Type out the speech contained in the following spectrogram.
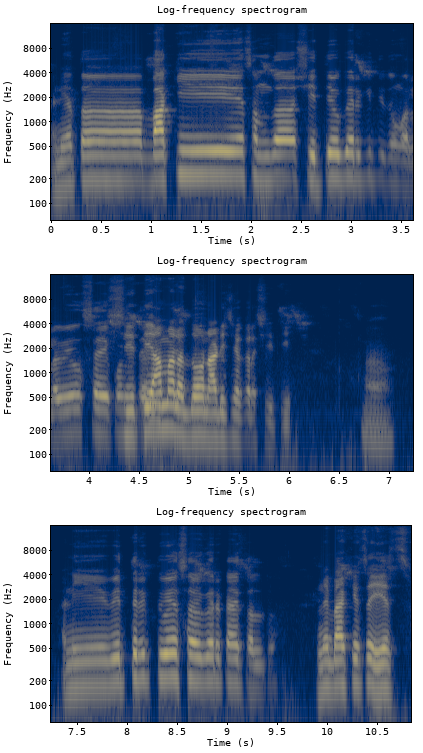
आणि आता बाकी समजा शेती वगैरे किती तुम्हाला? व्यवसाय कोणता शेती आहे? आम्हाला दोन अडीच एकर शेती. हा. आणि व्यतिरिक्त व्यवसाय वगैरे काय चालतो? नाही बाकीचं हेच.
